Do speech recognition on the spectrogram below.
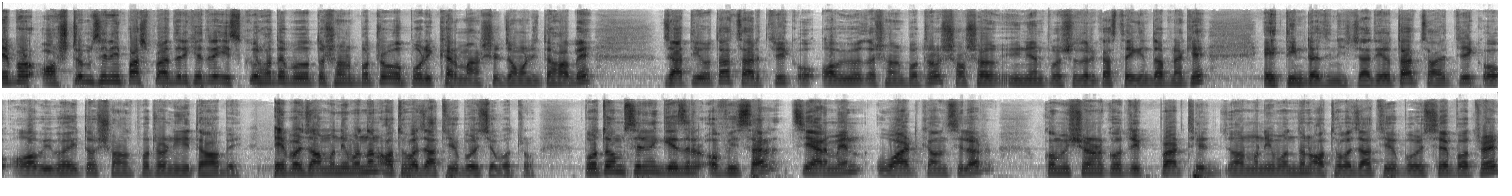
এরপর অষ্টম শ্রেণি পাশ প্রার্থীর ক্ষেত্রে স্কুল হতে প্রদত্ত সনদপত্র ও পরীক্ষার মার্কশিট জমা দিতে হবে। জাতীয়তা, চারিত্রিক ও অবিবাহিত সনদপত্র স্ব ইউনিয়ন পরিষদের কাছ থেকে কিন্তু আপনাকে এই তিনটা জিনিস, জাতীয়তা, চারিত্রিক ও অবিবাহিত সনদপত্র নিয়ে হবে। এরপর জন্ম নিবন্ধন অথবা জাতীয় পরিচয়পত্র। প্রথম শ্রেণির gazette officer, chairman, ward councillor commissioner কর্তৃক প্রার্থীর জন্ম নিবন্ধন অথবা জাতীয় পরিচয়পত্রের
